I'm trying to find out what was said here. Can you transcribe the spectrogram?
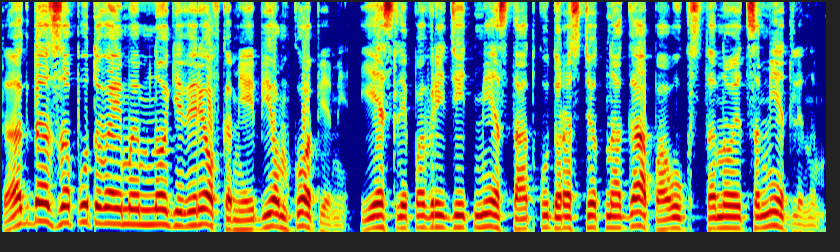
Тогда запутываем им ноги веревками и бьем копьями. Если повредить место, откуда растет нога, паук становится медленным.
